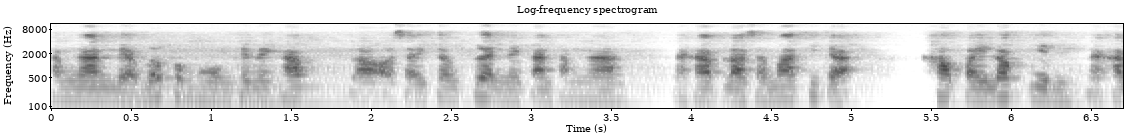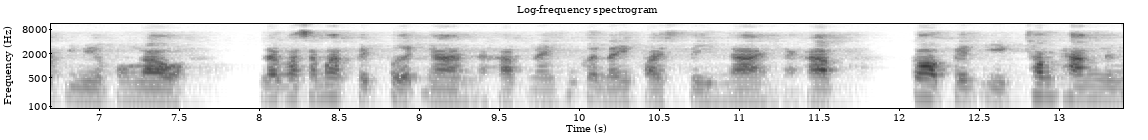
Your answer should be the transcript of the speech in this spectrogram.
ทำงานแบบ work from home ใช่ไหมครับ เราอาศัยเครื่องเพื่อนในการทำงานนะครับ เราสามารถที่จะเข้าไปล็อกอินนะครับอีเมลของเรา แล้วก็สามารถไปเปิดงานนะครับใน Google Drive File Stream ได้นะครับ ก็เป็นอีกช่องทางหนึ่ง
